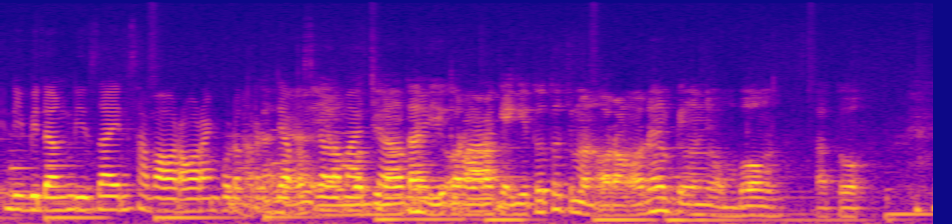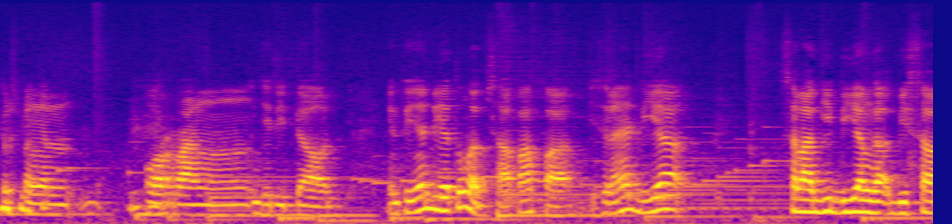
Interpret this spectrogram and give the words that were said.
di bidang desain sama orang-orang yang udah kerja apa Makanya segala macam kayak tadi gitu orang-orang kan. kayak gitu tuh cuman orang-orang yang pengen nyombong satu terus pengen orang jadi down intinya dia tuh nggak bisa apa-apa istilahnya dia selagi dia nggak bisa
